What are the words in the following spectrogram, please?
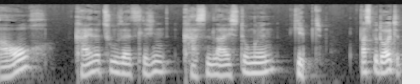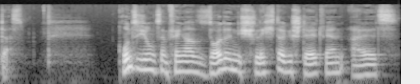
auch keine zusätzlichen Kassenleistungen gibt. Was bedeutet das? Grundsicherungsempfänger sollen nicht schlechter gestellt werden als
